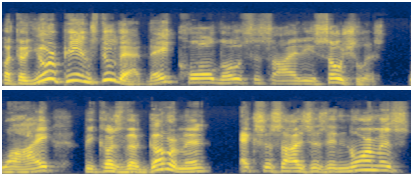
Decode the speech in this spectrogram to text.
But the Europeans do that. They call those societies socialist. Why? Because the government exercises enormous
